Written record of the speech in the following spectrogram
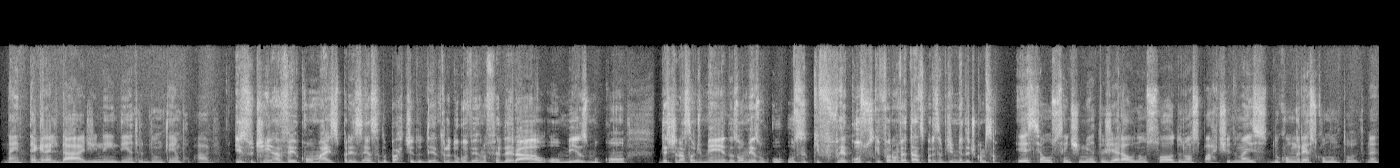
na integralidade nem dentro de um tempo hábil. Isso tinha a ver com mais presença do partido dentro do governo federal ou mesmo com destinação de emendas ou mesmo os que, recursos que foram vetados, por exemplo, de emenda de comissão? Esse é um sentimento geral não só do nosso partido, mas do Congresso como um todo, né?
